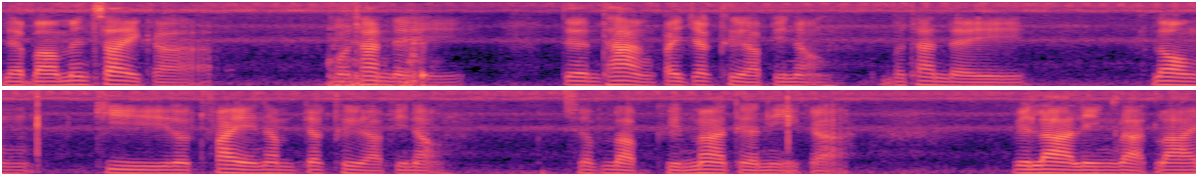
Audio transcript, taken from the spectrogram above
และบาแม่นไส้ก็บ่ท่านได้เดินทางไปจากเถื่อพี่น้องบ่ท่านได้ล่องขี่รถไฟนำจากเถื่อพี่น้องสำหรับขึ้นมาเทือนี้ก็เวลาเร่งรัดร้าย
